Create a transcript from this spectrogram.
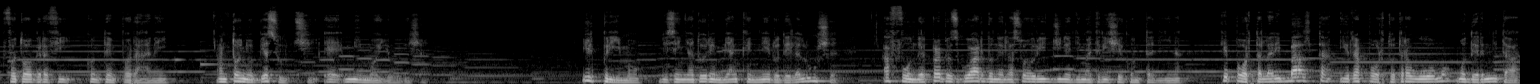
fotografi contemporanei, Antonio Biasucci e Mimmo Iudice. Il primo, disegnatore in bianco e nero della luce, affonda il proprio sguardo nella sua origine di matrice contadina, che porta alla ribalta il rapporto tra uomo, modernità,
